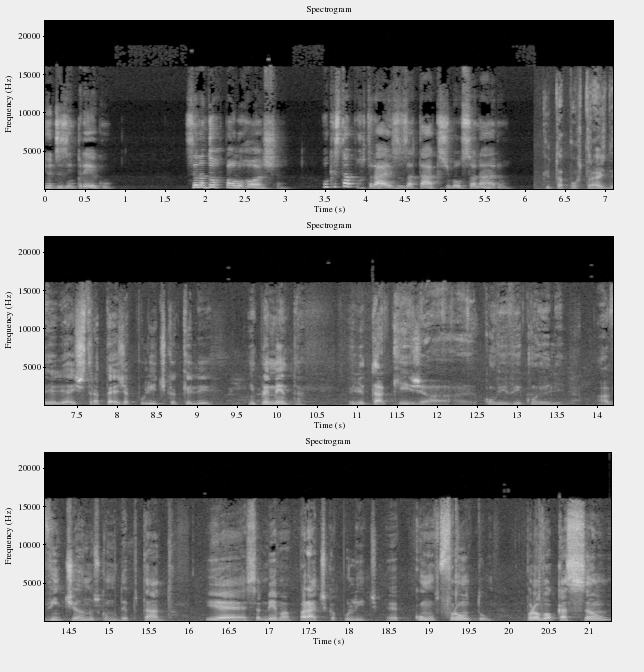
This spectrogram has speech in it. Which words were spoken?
e o desemprego. Senador Paulo Rocha, o que está por trás dos ataques de Bolsonaro? O que está por trás dele é a estratégia política que ele implementa. Ele está aqui, já convivi com ele há 20 anos como deputado, e é essa mesma prática política. É confronto, provocação,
